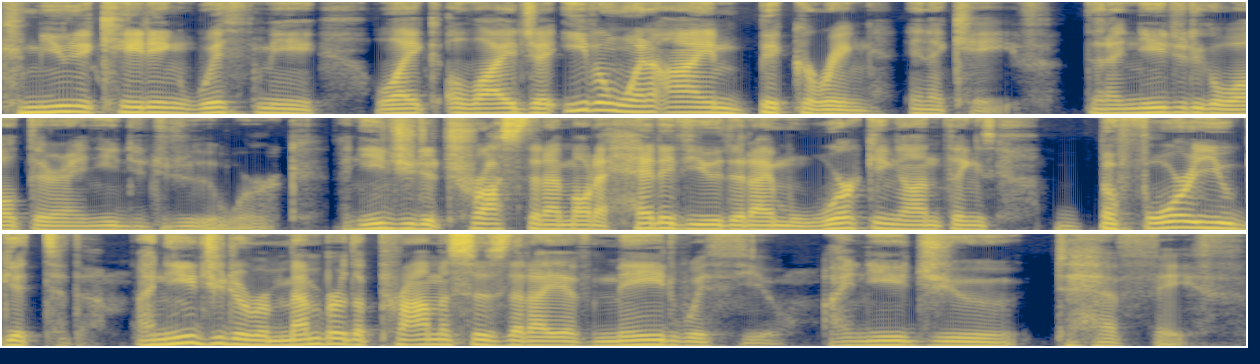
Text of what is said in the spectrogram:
communicating with me like Elijah, even when I'm bickering in a cave. That I need you to go out there and I need you to do the work. I need you to trust that I'm out ahead of you, that I'm working on things before you get to them. I need you to remember the promises that I have made with you. I need you to have faith.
